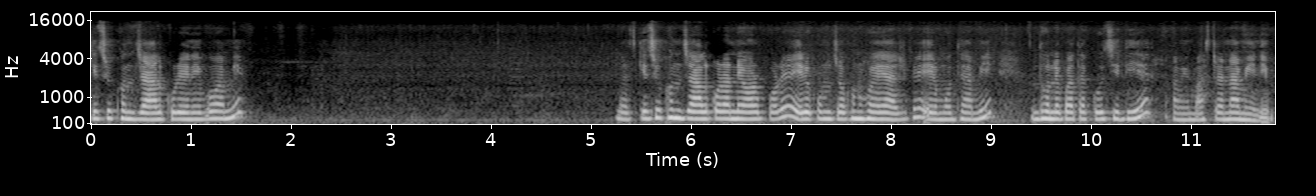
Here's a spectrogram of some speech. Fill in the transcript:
কিছুক্ষণ জাল করে নেব আমি। ব্যাস, কিছুক্ষণ জাল করা নেওয়ার পরে এরকম যখন হয়ে আসবে, এর মধ্যে আমি ধনেপাতা কুচি দিয়ে আমি মাছটা নামিয়ে নেব।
